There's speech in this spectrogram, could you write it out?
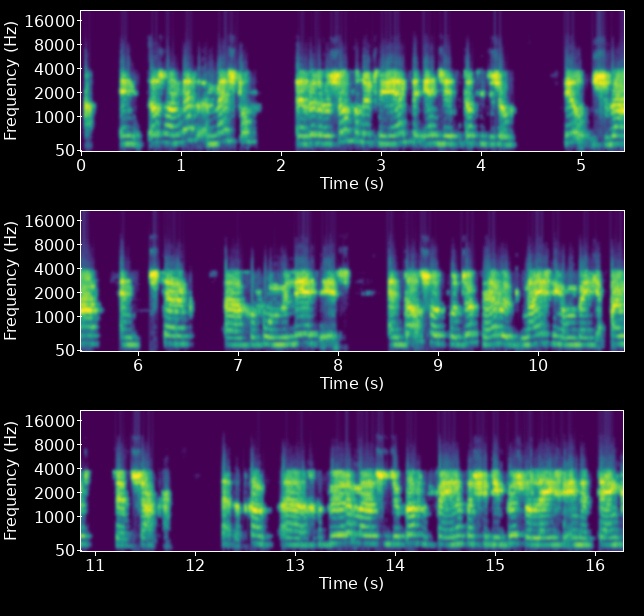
Nou, en dat is nou net een meststof, daar willen we zoveel nutriënten in zitten dat hij dus ook heel zwaar en sterk uh, geformuleerd is. En dat soort producten hebben de neiging om een beetje uit te zakken dat kan uh, gebeuren, maar dat is natuurlijk wel vervelend als je die bus wil legen in de tank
